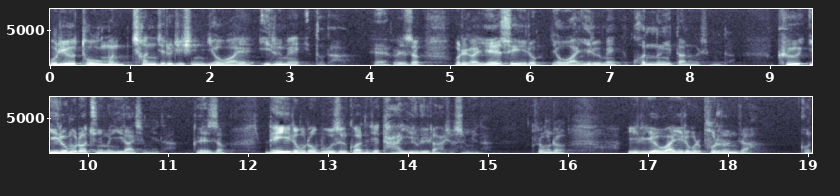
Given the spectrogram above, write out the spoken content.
우리의 도움은 천지를 지신 여호와의 이름에 있도다. 예, 그래서 우리가 예수의 이름, 여호와 이름에 권능이 있다는 것입니다. 그 이름으로 주님은 일하십니다. 그래서 내 이름으로 무엇을 구하든지 다 이루리라 하셨습니다. 그러므로 이 여호와 이름을 부르는 자, 그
